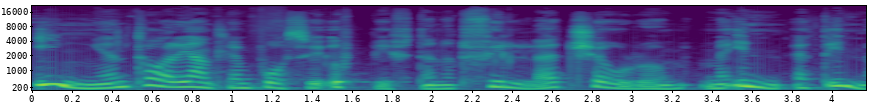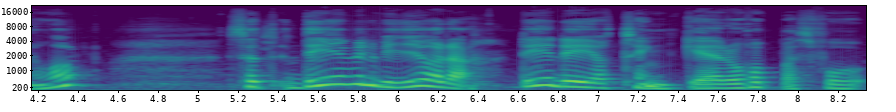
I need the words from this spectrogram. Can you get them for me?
ingen tar egentligen på sig uppgiften att fylla ett showroom med in, ett innehåll. Så att det vill vi göra. Det är det jag tänker och hoppas få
